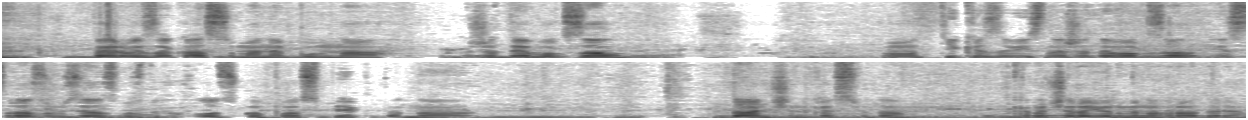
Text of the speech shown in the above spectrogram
Перший заказ у мене був на ЖД вокзал. От, тільки завіз на ЖД вокзал і одразу взяв з воздухофлотського проспекту на Данченка сюди. Коротше, район Виноградаря.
